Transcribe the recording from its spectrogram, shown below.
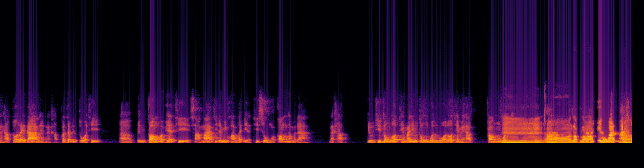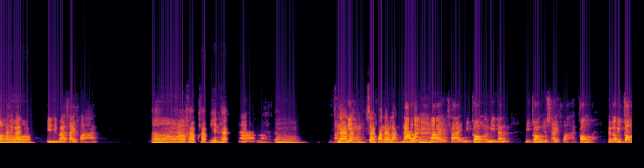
นะครับตัวไรด้าเนี่ยนะครับก็จะเป็นตัวที่เอ่อเป็นกล้องประเภทที่สามารถที่จะมีความละเอียดที่สูงกว่ากล้องธรรมดานะครับ อยู่ที่ตรงรถเห็นไหมอยู่ตรงบนหัวรถเห็นไหมครับ กล้องข้างบอืนมอ๋อรอบรอบแล้วก็ยื่นออกมาซ้ายขวาเห็นไหมอ๋อยื่นขึ้นมาซ้ายขวาอ๋อครับครับเห็นฮะอ่าอ่าอ๋ออะหน้าทีหลังซ้ายขวาหน้าหลัง หน้าหลังอืมใช่ใช่มีกล้องแล้วมีด้านมีกล้องอยู่ซ้ายขวากล้อง แล้วก็มีกล้อง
